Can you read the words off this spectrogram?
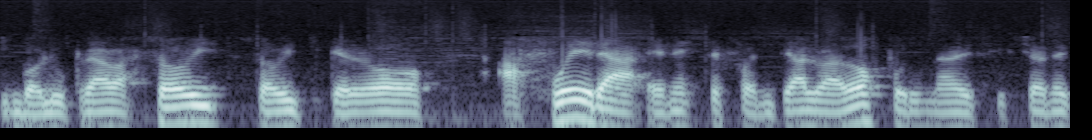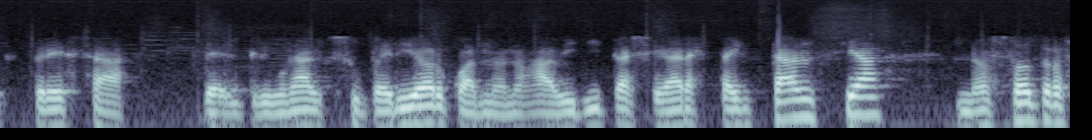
involucraba a Sovit. Sovit quedó afuera en este Fuente Alba 2 por una decisión expresa del Tribunal Superior cuando nos habilita a llegar a esta instancia. Nosotros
